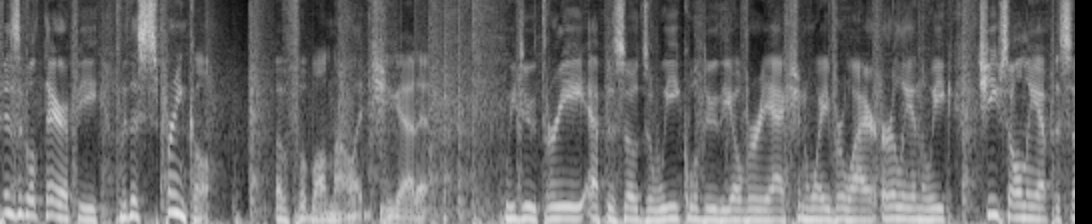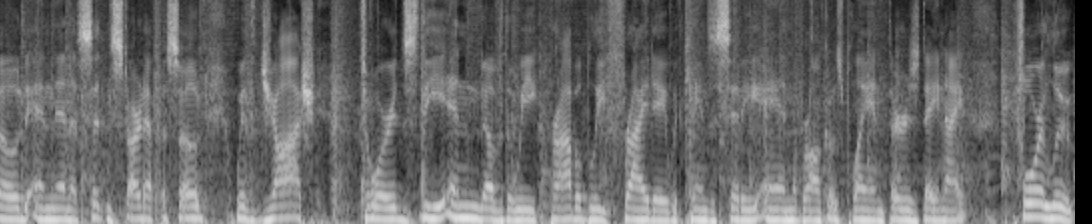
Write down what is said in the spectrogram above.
physical therapy with a sprinkle of football knowledge. You got it. We do three episodes a week. We'll do the overreaction waiver wire early in the week, Chiefs only episode, and then a sit and start episode with Josh towards the end of the week, probably Friday with Kansas City and the Broncos playing Thursday night. For Luke,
